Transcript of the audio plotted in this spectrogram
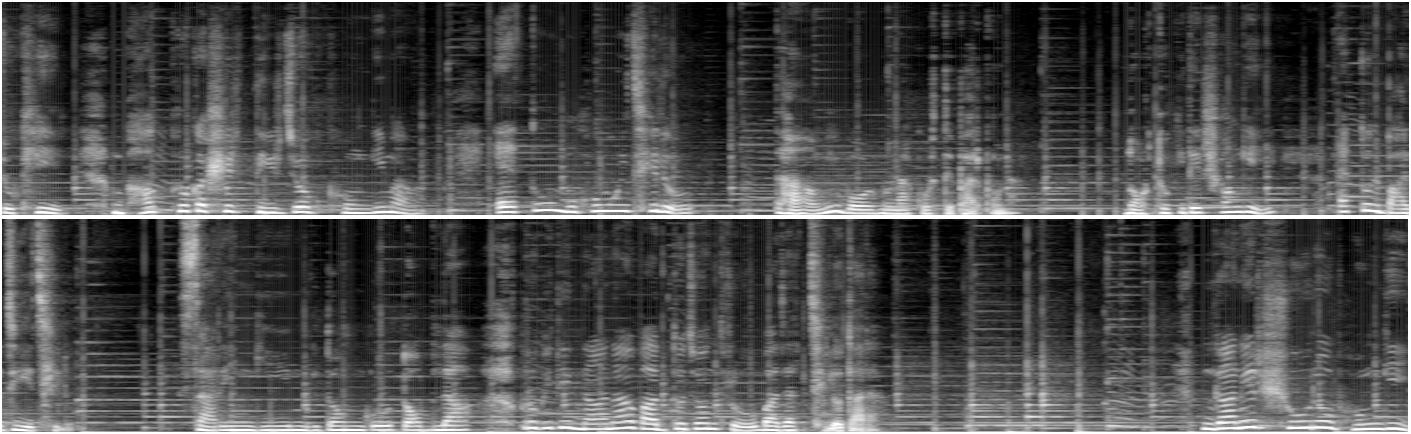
চোখের ভাব প্রকাশের তির্যক ভঙ্গিমা এত মোহময় ছিল তা আমি বর্ণনা করতে পারব না। নর্তকীদের সঙ্গে একদল বাজিয়েছিল। সারেঙ্গি, মৃদঙ্গ, তবলা প্রভৃতি নানা বাদ্যযন্ত্র বাজাচ্ছিল তারা। গানের সুর ও ভঙ্গি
